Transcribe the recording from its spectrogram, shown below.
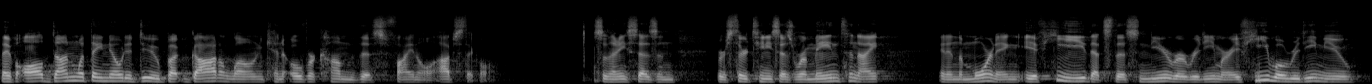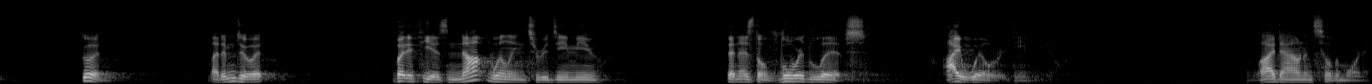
They've all done what they know to do, but God alone can overcome this final obstacle. So then he says in verse 13, he says, Remain tonight, and in the morning, if he, that's this nearer Redeemer, if he will redeem you, good. Let him do it. But if he is not willing to redeem you, then as the Lord lives, I will redeem you. Lie down until the morning.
